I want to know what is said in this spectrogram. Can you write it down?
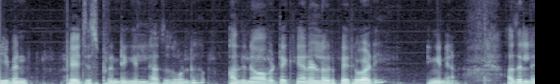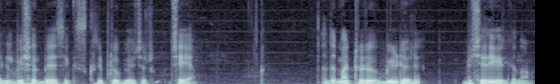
even pages printing ഇല്ലാത്തതുകൊണ്ട് അതിനെ ഓവർടേക്ക് ചെയ്യാനുള്ള ഒരു പരിപാടി ഇങ്ങനെയാണ്. അതല്ലെങ്കിൽ വിഷ്വൽ ബേസിക് സ്ക്രിപ്റ്റ് ഉപയോഗിച്ചിട്ട് ചെയ്യാം. അത് മറ്റൊരു വീഡിയോയിൽ വിശദീകരിക്കുന്നതാണ്.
